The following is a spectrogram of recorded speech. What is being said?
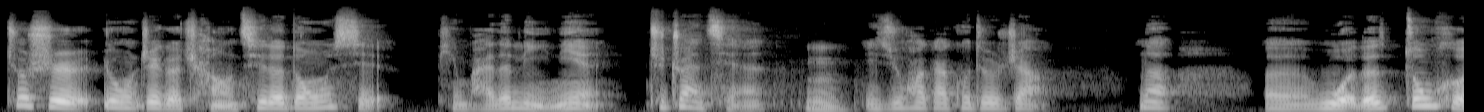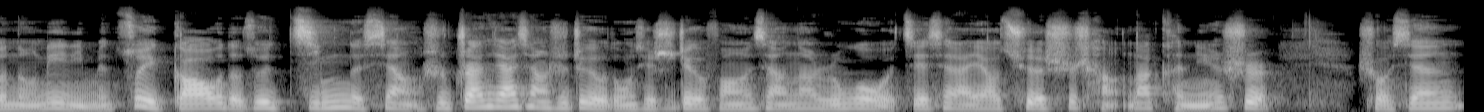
就是用这个长期的东西、品牌的理念去赚钱。嗯一句话概括就是这样。那呃，我的综合能力里面最高的、最精的项是专家项，是这个东西，是这个方向。那如果我接下来要去的市场，那肯定是首先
